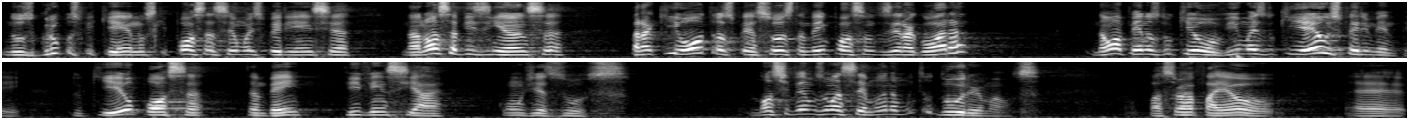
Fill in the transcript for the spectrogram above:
nos grupos pequenos, que possa ser uma experiência na nossa vizinhança, para que outras pessoas também possam dizer agora, não apenas do que eu ouvi, mas do que eu experimentei, do que eu possa também vivenciar com Jesus. Nós tivemos uma semana muito dura, irmãos. O pastor Rafael, é,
